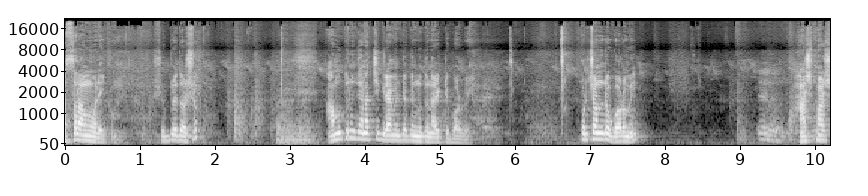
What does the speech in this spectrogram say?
আসসালামু আলাইকুম। সুপ্রিয় দর্শক, আমন্ত্রণ জানাচ্ছি গ্রামীণ টকের নতুন আরেকটি পর্বে। প্রচণ্ড গরমে হাঁস হাঁসফাঁস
